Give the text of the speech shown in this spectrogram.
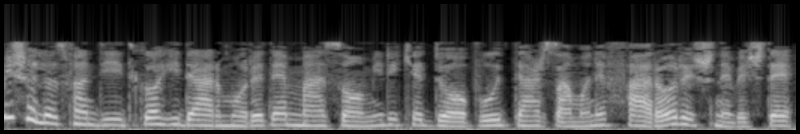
میشه لطفا دیدگاهی در مورد مزامیری که داوود در زمان فرارش نوشته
